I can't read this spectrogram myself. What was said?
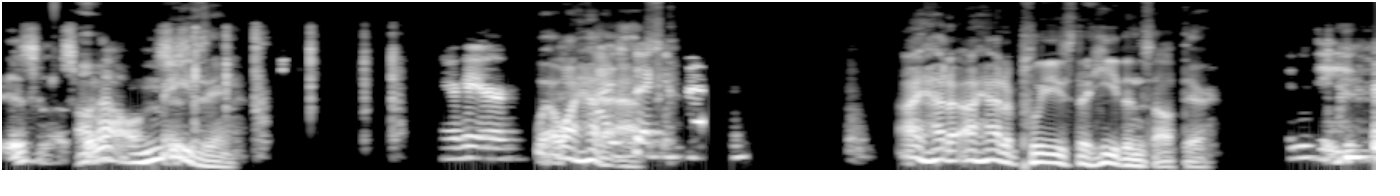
business. Oh, but ours. Amazing. You're here. Well, I had to I ask. second I had to, I had to please the heathens out there indeed.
